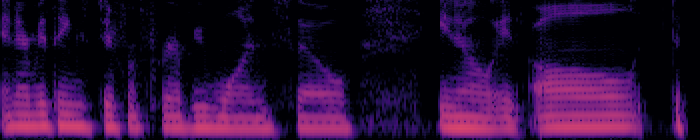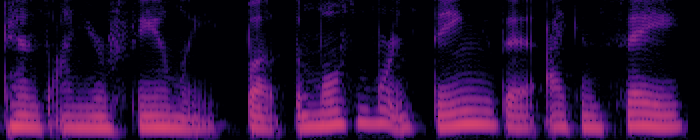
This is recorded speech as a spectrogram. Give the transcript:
And everything's different for everyone. So, you know, it all depends on your family. But the most important thing that I can say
